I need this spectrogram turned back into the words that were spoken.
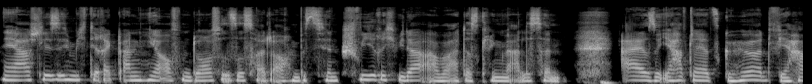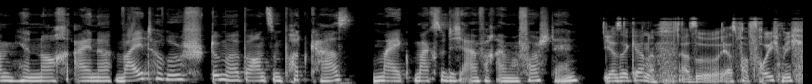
Ja, schließe ich mich direkt an. Hier auf dem Dorf ist es heute auch ein bisschen schwierig wieder, aber das kriegen wir alles hin. Also, ihr habt ja jetzt gehört, wir haben hier noch eine weitere Stimme bei uns im Podcast. Mike, magst du dich einfach einmal vorstellen? Ja, sehr gerne. Also erstmal freue ich mich,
